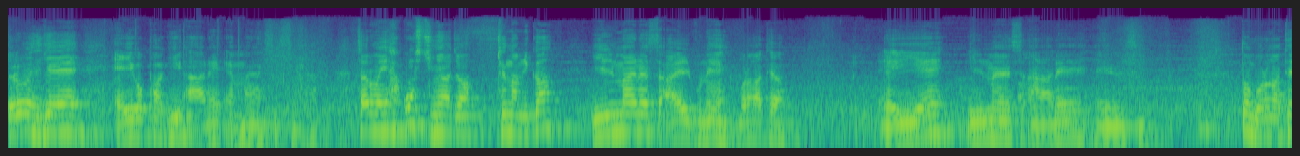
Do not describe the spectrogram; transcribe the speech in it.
여러분 이게 A 곱하기 R의 n-있습니다. 자, 여러분 이 합공식 중요하죠? 기억납니까? 1-R분의 뭐랑 같아요? A의 1-R의 n승 또 뭐랑 같아?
